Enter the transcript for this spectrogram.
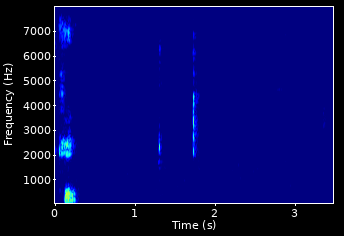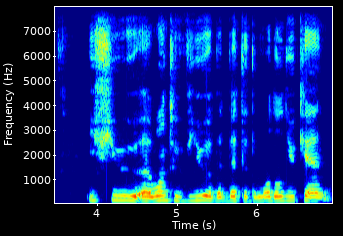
Okay. If you uh, want to view a bit better the model you can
